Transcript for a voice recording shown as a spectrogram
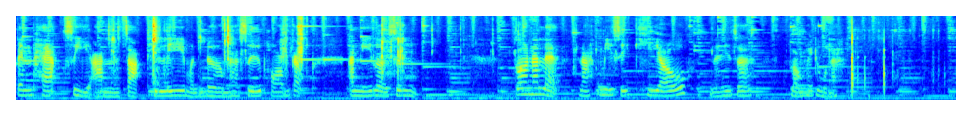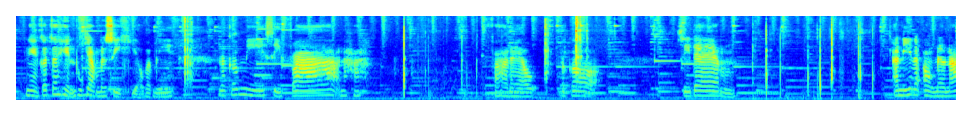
เป็นแพ็คสี่อันจากทิลลี่เหมือนเดิมนะคะซื้อพร้อมกับอันนี้เลยซึ่ง ก็นั่นแหละนะมีสีเขียวเดี๋ยวนี้จะลองให้ดูนะ เนี่ยก็จะเห็นทุกอย่างเป็นสีเขียวแบบนี้ แล้วก็มีสีฟ้านะคะ ฟ้าแล้ว แล้วก็สีแดง อันนี้ออกแนวน่า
